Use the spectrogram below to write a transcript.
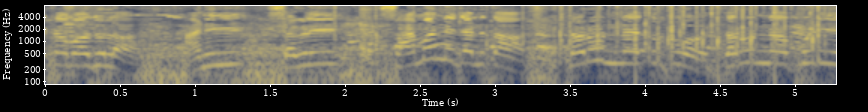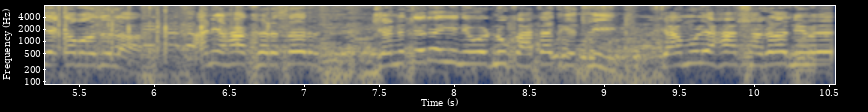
एका बाजूला आणि सगळी सामान्य जनता तरुण नेतृत्व तरुण पिढी एका बाजूला. आणि हा खरं तर जनतेनं ही निवडणूक हातात घेतली. त्यामुळे हा सगळा निवे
